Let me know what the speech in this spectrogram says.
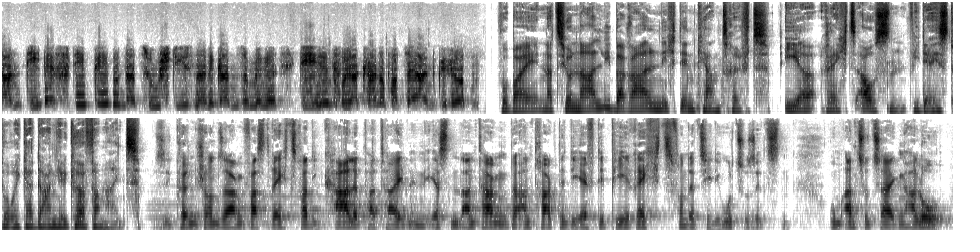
entstand die FDP und dazu stießen eine ganze Menge, die früher keiner Partei angehörten. Wobei nationalliberal nicht den Kern trifft, eher rechts außen, wie der Historiker Daniel Körfer meint. Sie können schon sagen, fast rechtsradikale Parteien in den ersten Landtagen beantragte die FDP rechts von der CDU zu sitzen, um anzuzeigen, hallo,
